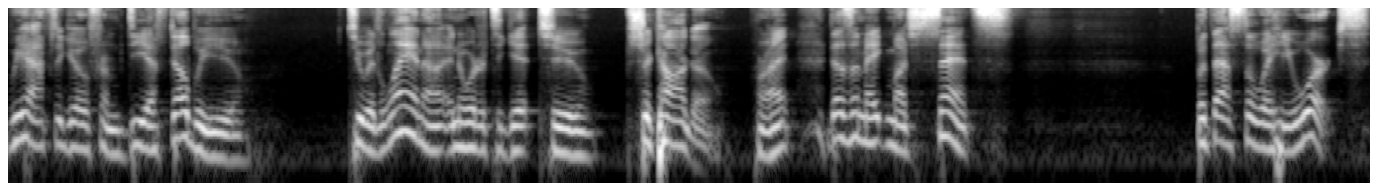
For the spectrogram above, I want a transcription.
we have to go from DFW to Atlanta in order to get to Chicago, right? It doesn't make much sense, but that's the way he works.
